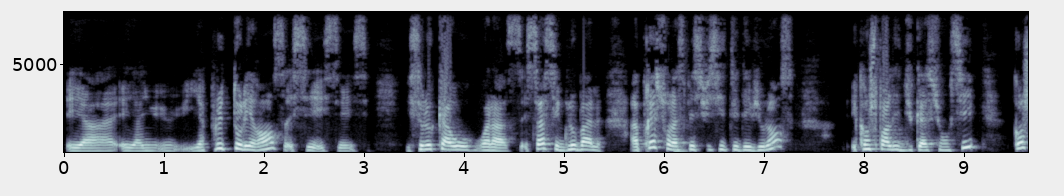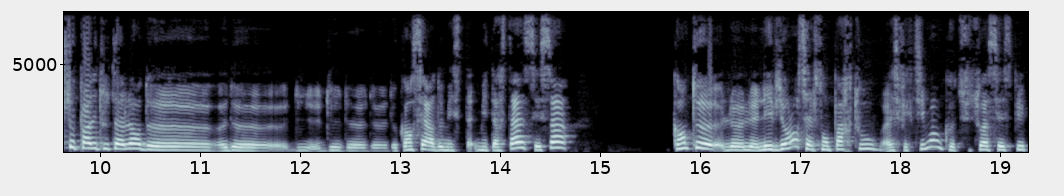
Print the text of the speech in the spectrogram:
et il y a plus de tolérance. C'est, c'est, c'est le chaos. Voilà, ça c'est global. Après sur la spécificité des violences et quand je parle d'éducation aussi, quand je te parlais tout à l'heure de de, de, de, cancer de métastase, c'est ça quand euh, les violences, elles sont partout. Effectivement, que tu sois CSP++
